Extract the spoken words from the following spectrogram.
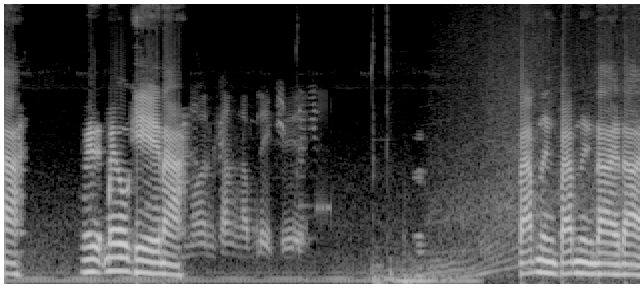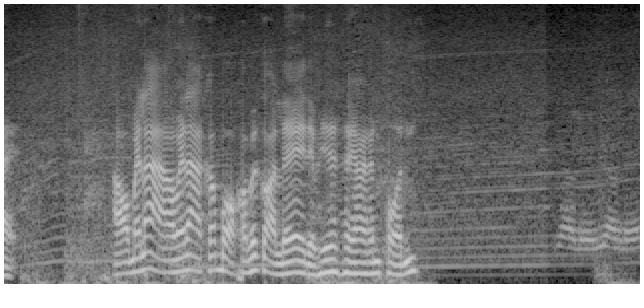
นะ ไม่ไม่โอเคนะมอนข้างรับเหล็กเลยแป๊บหนึ่งแป๊บหนึ่งได้ได้ เอาไหมล่ะเอาไหมล่ะก็บอกเขาไปก่อนเลย เดี๋ยวพี่จะทยอยกันผลยาวเลยยาวเลย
